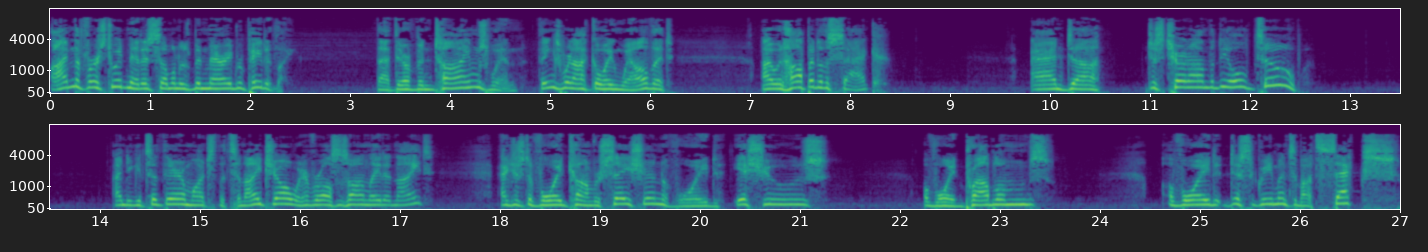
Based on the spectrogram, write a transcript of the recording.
I'm the first to admit, as someone who's been married repeatedly, that there have been times when things were not going well that I would hop into the sack and uh, just turn on the old tube. And you could sit there and watch The Tonight Show, whatever else is on late at night, and just avoid conversation, avoid issues, avoid problems, avoid disagreements about sex.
